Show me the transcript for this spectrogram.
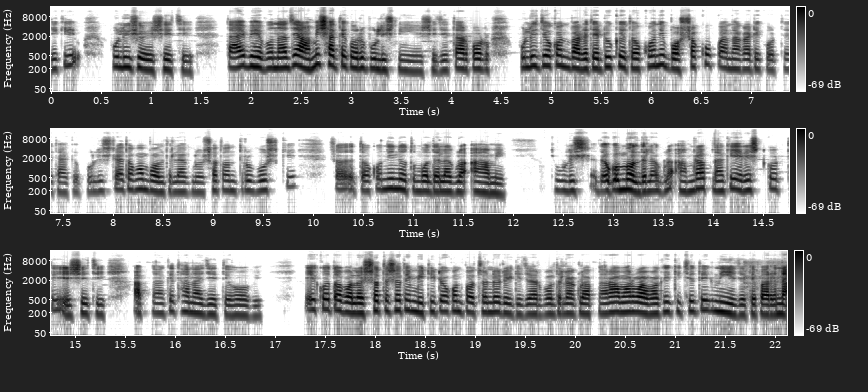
দেখি পুলিশও এসেছে। তাই ভেবো না যে আমি সাথে করে পুলিশ নিয়ে এসেছি।" তারপর পুলিশ যখন বাড়িতে ঢুকে তখনই বর্ষা খুব কানাকাটি করতে থাকে। পুলিশরা তখন বলতে লাগল, "স্বতন্ত্র বোসকে" তখনই নতুন বলতে লাগল, "আমি।" পুলিশরা তখন বলতে লাগল, "আমরা আপনাকে অ্যারেস্ট করতে এসেছি। আপনাকে থানায় যেতে হবে।" এই কথা বলার সাথে, সাথে মিটি তখন প্রচণ্ড রেগে যায় আর বলতে লাগল, "আপনারা আমার বাবাকে কিছুতে নিয়ে যেতে পারে না।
